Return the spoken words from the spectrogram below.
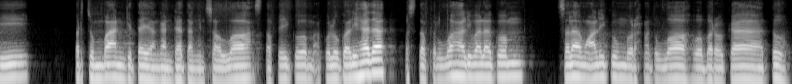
di perjumpaan kita yang akan datang insyaallah. Astaghfirukum aku lu qali hadza astaghfirullah li wa lakum. Assalamualaikum warahmatullahi wabarakatuh.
